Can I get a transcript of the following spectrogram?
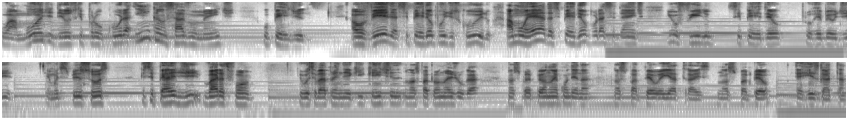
o amor de Deus que procura incansavelmente o perdido. A ovelha se perdeu por descuido, a moeda se perdeu por acidente e o filho se perdeu por rebeldia. Tem muitas pessoas que se perdem de várias formas. E você vai aprender aqui que gente, o nosso papel não é julgar, nosso papel não é condenar, nosso papel é ir atrás, nosso papel é resgatar.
